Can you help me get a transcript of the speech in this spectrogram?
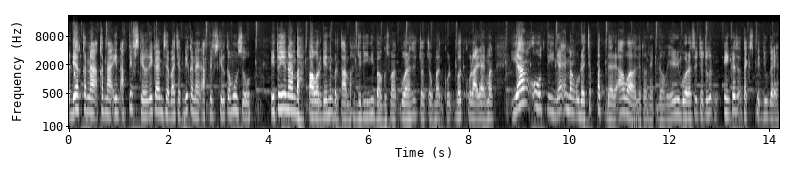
dia kena kenain aktif skill. Dia kalian bisa baca dia kenain aktif skill ke musuh. Itunya nambah power gainnya bertambah. Jadi ini bagus banget. Gua rasa cocok banget buat kula diamond yang ultinya emang udah cepet dari awal gitu naik down. Jadi gua rasa cocok increase attack speed juga ya.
